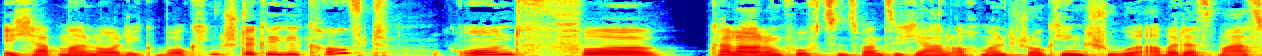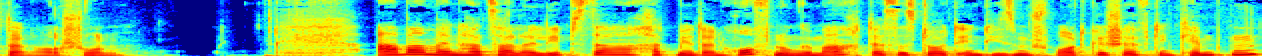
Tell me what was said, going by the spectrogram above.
ich habe mal Nordic Walking Stöcke gekauft und vor, keine Ahnung, 15, 20 Jahren auch mal Jogging-Schuhe, aber das war's dann auch schon. Aber mein Herz allerliebster hat mir dann Hoffnung gemacht, dass es dort in diesem Sportgeschäft in Kempten,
